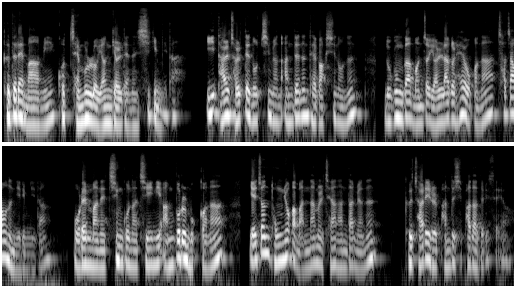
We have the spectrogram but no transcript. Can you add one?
그들의 마음이 곧 재물로 연결되는 시기입니다. 이 달 절대 놓치면 안 되는 대박 신호는 누군가 먼저 연락을 해오거나 찾아오는 일입니다. 오랜만에 친구나 지인이 안부를 묻거나 예전 동료가 만남을 제안한다면 그 자리를 반드시 받아들이세요.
